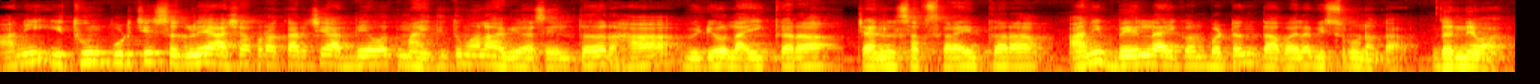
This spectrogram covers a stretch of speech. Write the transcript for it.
आणि इथून पुढचे सगळे अशा प्रकारचे अद्ययावत माहिती तुम्हाला हवी असेल तर हा व्हिडिओ लाईक करा चॅनल सबस्क्राईब करा आणि बेल आयकॉन बटन दाबायला विसरू नका. धन्यवाद.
